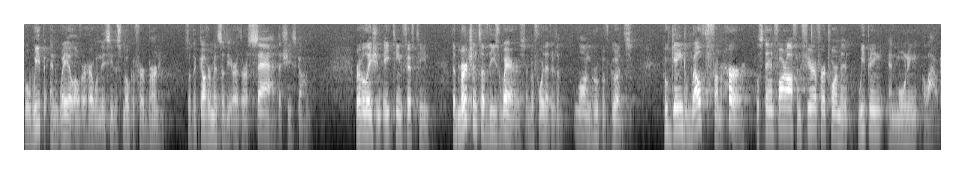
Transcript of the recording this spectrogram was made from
will weep and wail over her when they see the smoke of her burning. So the governments of the earth are sad that she's gone. Revelation 18:15, the merchants of these wares, and before that there's a long group of goods, who gained wealth from her will stand far off in fear of her torment, weeping and mourning aloud.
